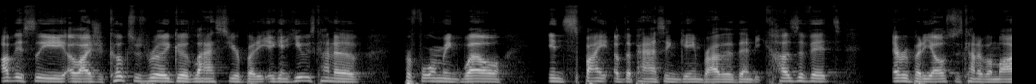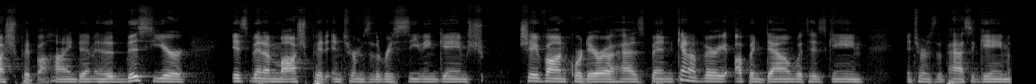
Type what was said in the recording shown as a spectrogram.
obviously, Elijah Cooks was really good last year, but he, again, he was kind of performing well in spite of the passing game rather than because of it. Everybody else was kind of a mosh pit behind him. And this year, it's been a mosh pit in terms of the receiving game. Chevan Cordeiro has been kind of very up and down with his game in terms of the passing game.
